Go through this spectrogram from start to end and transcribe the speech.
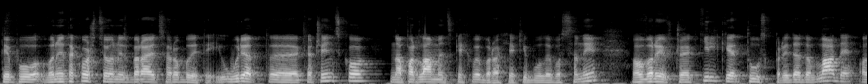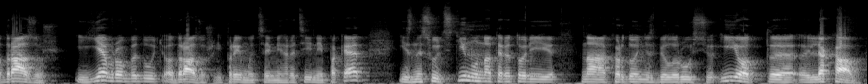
Типу, вони також цього не збираються робити. І уряд е, Качинського на парламентських виборах, які були восени, говорив, що як тільки Туск прийде до влади, одразу ж і євро введуть, одразу ж і приймуть цей міграційний пакет, і знесуть стіну на території на кордоні з Білоруссю, і от е, лякав.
